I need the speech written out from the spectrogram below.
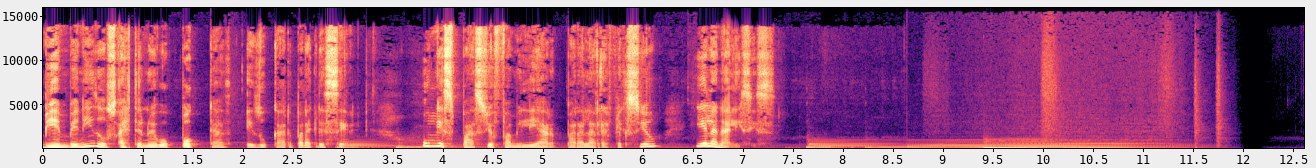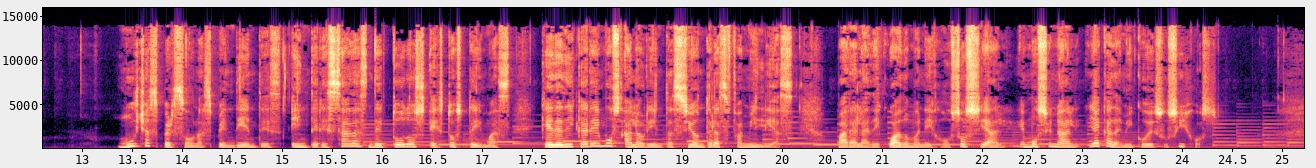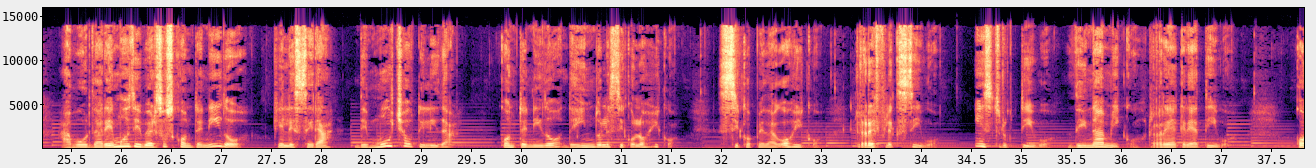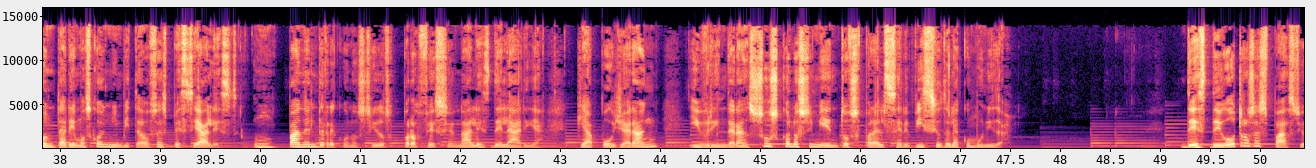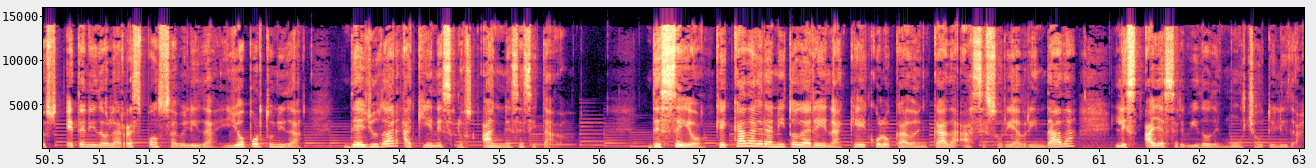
Bienvenidos a este nuevo podcast Educar para Crecer, un espacio familiar para la reflexión y el análisis. Muchas personas pendientes e interesadas de todos estos temas que dedicaremos a la orientación de las familias para el adecuado manejo social, emocional y académico de sus hijos. Abordaremos diversos contenidos que les será de mucha utilidad contenido de índole psicológico, psicopedagógico, reflexivo, instructivo, dinámico, recreativo. Contaremos con invitados especiales, un panel de reconocidos profesionales del área que apoyarán y brindarán sus conocimientos para el servicio de la comunidad. Desde otros espacios he tenido la responsabilidad y oportunidad de ayudar a quienes los han necesitado. Deseo que cada granito de arena que he colocado en cada asesoría brindada les haya servido de mucha utilidad.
